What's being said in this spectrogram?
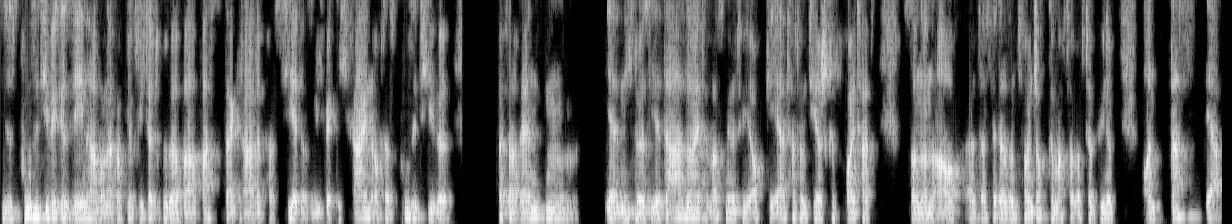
dieses Positive gesehen habe und einfach glücklich darüber war, was da gerade passiert. Also mich wirklich rein auf das Positive Referenten ja, nicht nur, dass ihr da seid, was mir natürlich auch geehrt hat und tierisch gefreut hat, sondern auch, äh, dass ihr da so einen tollen Job gemacht habt auf der Bühne. Und das, ja,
